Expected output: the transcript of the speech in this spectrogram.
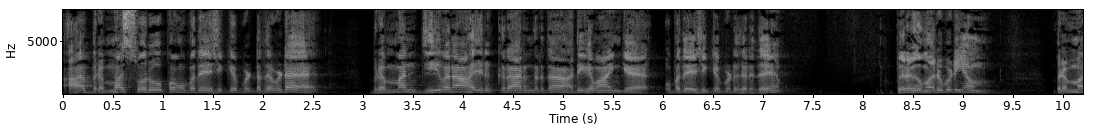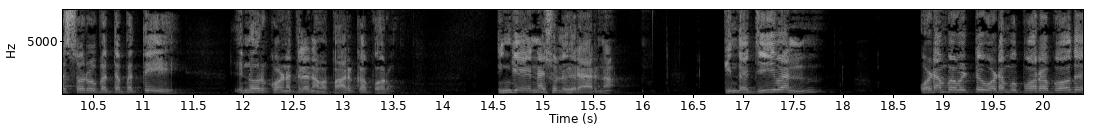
ஆக பிரம்மஸ்வரூபம் உபதேசிக்கப்பட்டதை விட பிரம்மன் ஜீவனாக இருக்கிறாருங்கிறது தான் அதிகமாக இங்கே உபதேசிக்கப்படுகிறது. பிறகு மறுபடியும் பிரம்மஸ்வரூபத்தை பற்றி இன்னொரு கோணத்தில் நம்ம பார்க்க போகிறோம் இங்கே என்ன சொல்லுகிறார்னா இந்த ஜீவன் உடம்பை விட்டு உடம்பு போகிற போது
